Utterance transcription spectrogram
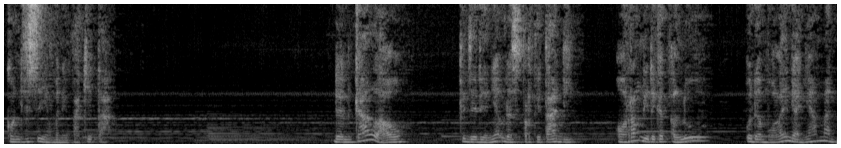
kondisi yang menimpa kita. Dan kalau kejadiannya udah seperti tadi, orang di dekat elu udah mulai gak nyaman.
